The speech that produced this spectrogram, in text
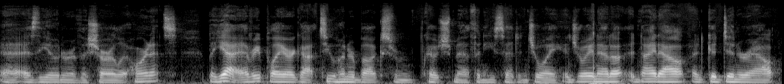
uh, as the owner of the Charlotte Hornets. But yeah, every player got 200 bucks from Coach Smith, and he said, "Enjoy, enjoy a night out, a night out, a good dinner out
